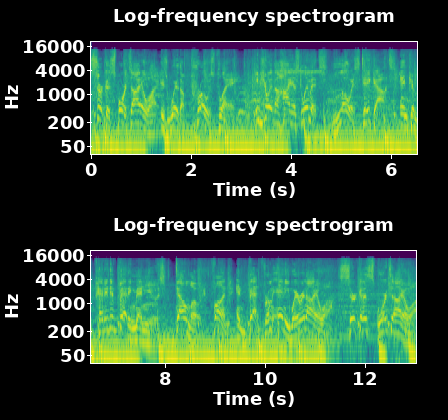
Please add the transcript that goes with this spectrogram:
Circa Sports Iowa is where the pros play. Enjoy the highest limits, lowest takeouts, and competitive betting menus. Download, fund, and bet from anywhere in Iowa. Circa Sports Iowa.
